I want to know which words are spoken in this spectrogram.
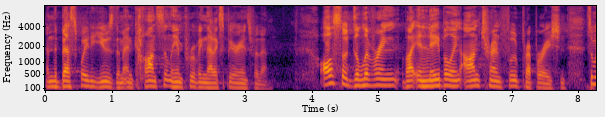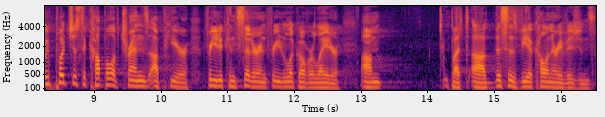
and the best way to use them and constantly improving that experience for them. Also, delivering by enabling on trend food preparation. So, we put just a couple of trends up here for you to consider and for you to look over later. Um, but uh, this is via Culinary Visions.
